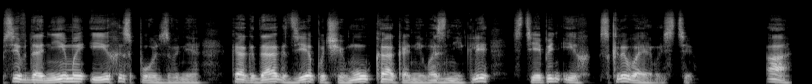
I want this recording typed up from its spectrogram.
псевдонимы и их использование, когда, где, почему, как они возникли, степень их скрываемости. А.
